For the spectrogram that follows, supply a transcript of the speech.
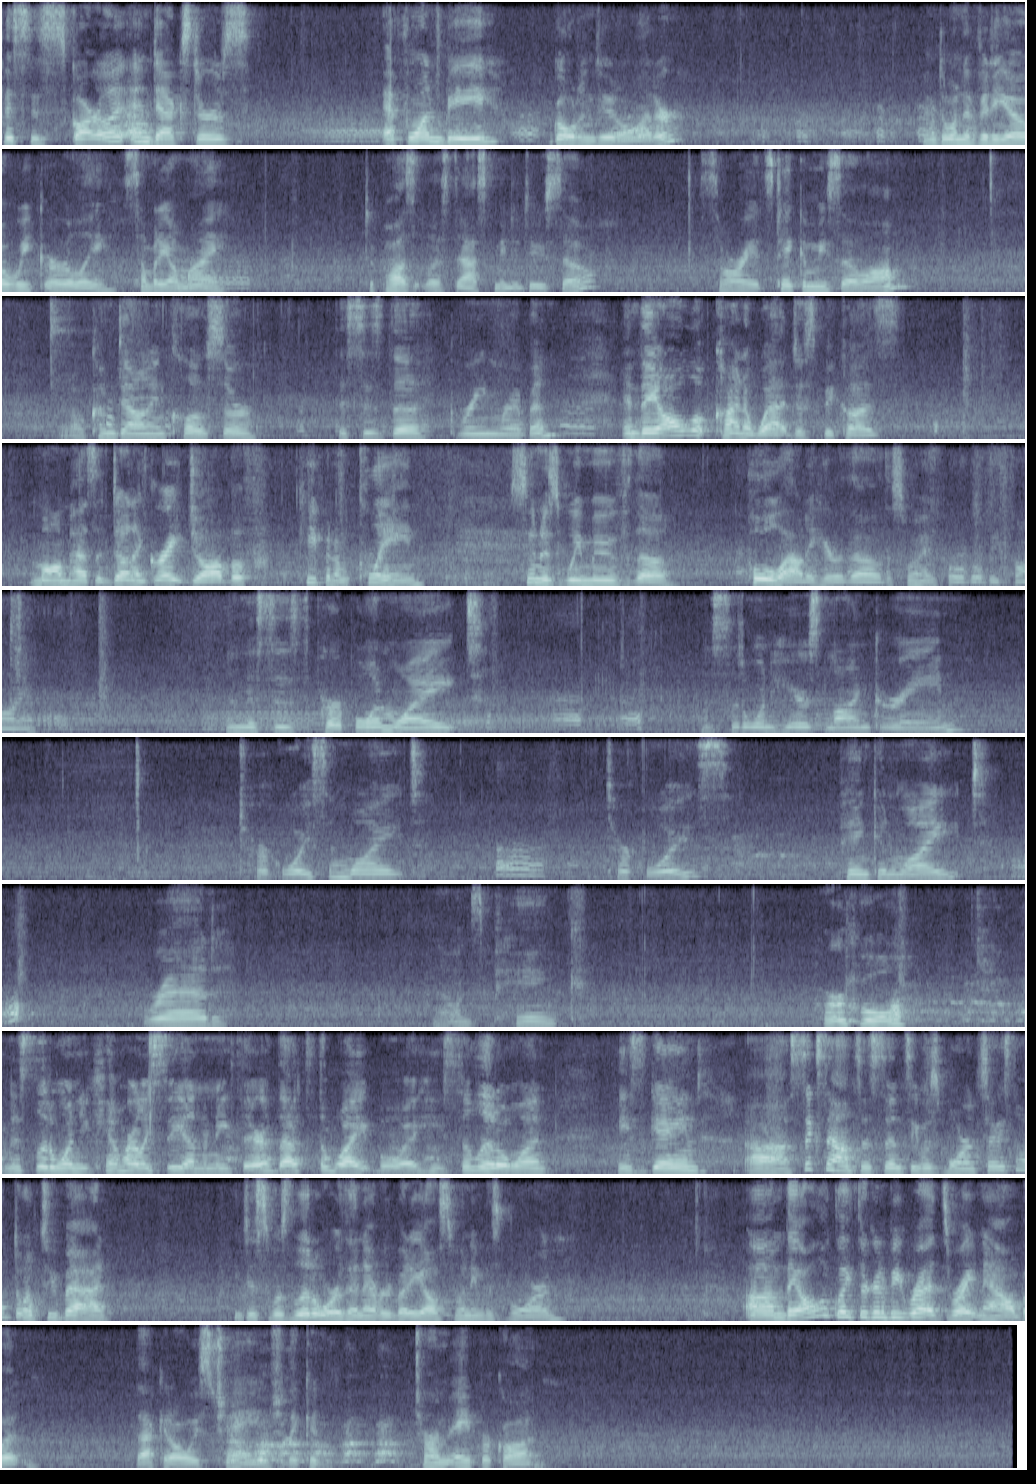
This is Scarlet and Dexter's F1B Goldendoodle litter. I'm doing a video a week early. Somebody on my deposit list asked me to do so. Sorry it's taken me so long. But I'll come down in closer. This is the green ribbon. And they all look kind of wet just because Mom hasn't done a great job of keeping them clean. As soon as we move the pool out of here though, the swimming pool, they'll be fine. And this is purple and white. This little one here is lime green. Turquoise and white. Turquoise. Pink and white. Red. That one's pink. Purple. And this little one you can't hardly see underneath there. That's the white boy. He's the little one. He's gained uh, six ounces since he was born, so he's not doing too bad. He just was littler than everybody else when he was born. Um, they all look like they're going to be reds right now, but that could always change. They could turn apricot.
